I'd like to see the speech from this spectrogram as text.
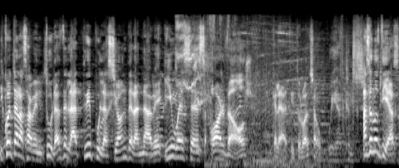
y cuenta las aventuras de la tripulación de la nave USS Orville que le da título al show. Hace unos días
